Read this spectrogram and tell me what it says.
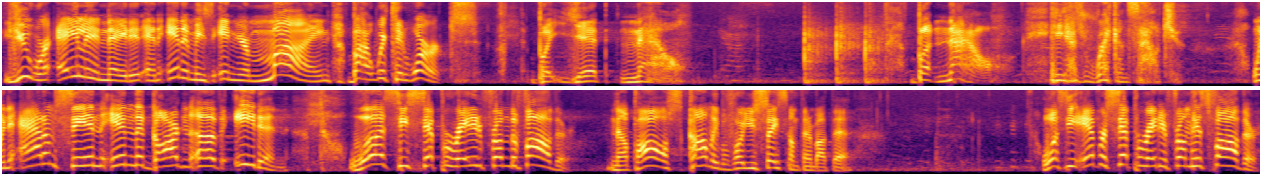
You were alienated and enemies in your mind by wicked works, but yet now, but now, he has reconciled you. When Adam sinned in the Garden of Eden, was he separated from the Father? Now, pause calmly before you say something about that. Was he ever separated from his Father?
